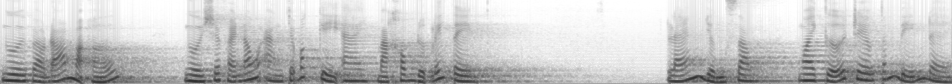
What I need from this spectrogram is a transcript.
Người vào đó mà ở. Người sẽ phải nấu ăn cho bất kỳ ai mà không được lấy tiền. Láng dựng xong Ngoài cửa treo tấm biển đề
